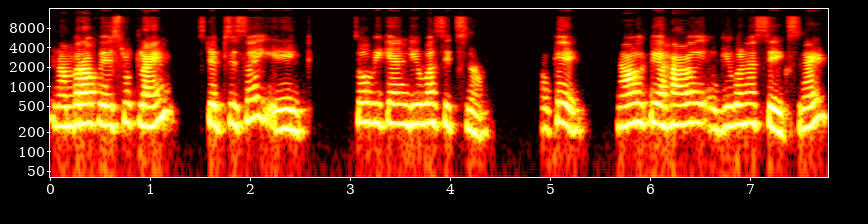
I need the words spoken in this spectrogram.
number of ways to climb. Steps is a 8. So we can give a 6 now. Okay. Now if you have given a 6, right?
